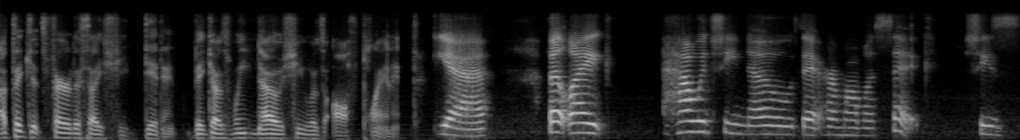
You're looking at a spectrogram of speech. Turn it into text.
I think it's fair to say she didn't because we know she was off planet. Yeah. But like how would she know that her mom was sick? She's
